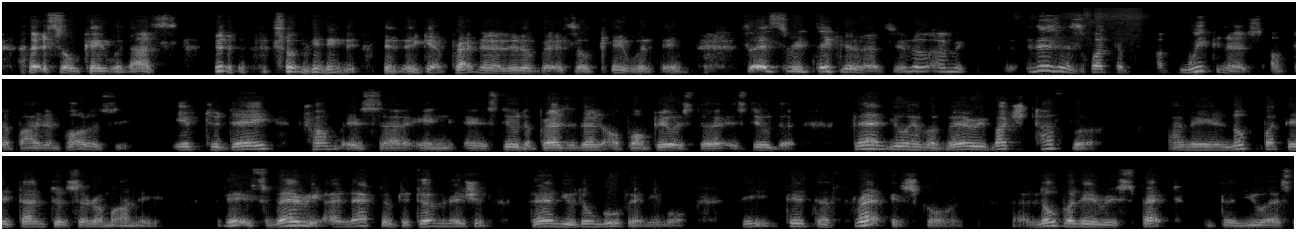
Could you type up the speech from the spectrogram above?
it's okay with us. so meaning if they get pregnant a little bit, it's okay with him. So it's ridiculous, you know. I mean, this is what the uh, weakness of the Biden policy. If today Trump is uh, in is still the president or Pompeo is, the, is still the, then you have a very much tougher. I mean, look what they done to Soleimani. It's very an act of determination. Then you don't move anymore the, the, the threat is gone. Uh, nobody respect the U.S.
